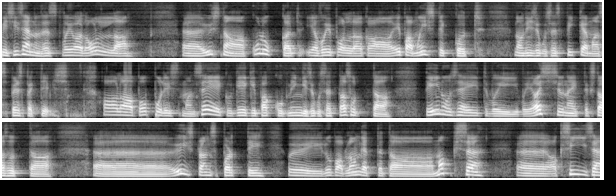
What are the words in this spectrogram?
mis iseenesest võivad olla äh, üsna kulukad ja võib-olla ka ebamõistlikud noh, niisuguses pikemas perspektiivis. a la populism on see, kui keegi pakub mingisuguseid tasuta teenuseid või, või asju, näiteks tasuta äh, ühistransporti või lubab langetada makse äh,, aktsiise,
